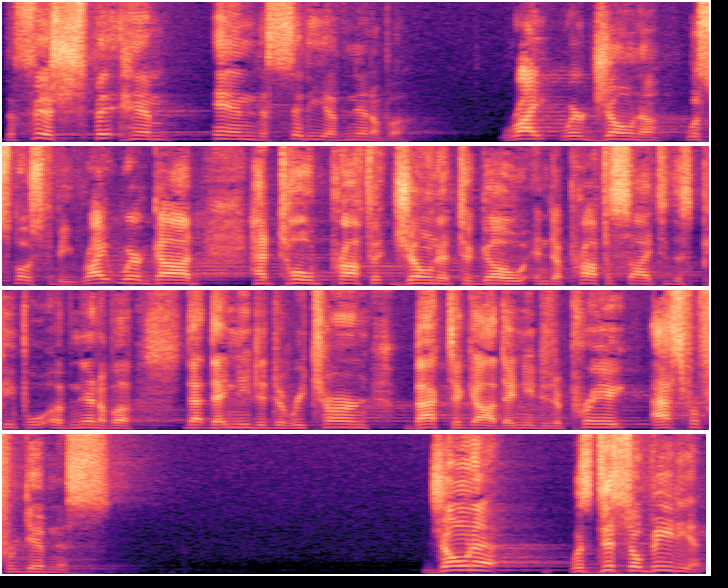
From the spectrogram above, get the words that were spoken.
the fish spit him in the city of Nineveh, right where Jonah was supposed to be, right where God had told prophet Jonah to go and to prophesy to this people of Nineveh that they needed to return back to God. They needed to pray, ask for forgiveness. Jonah was disobedient,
